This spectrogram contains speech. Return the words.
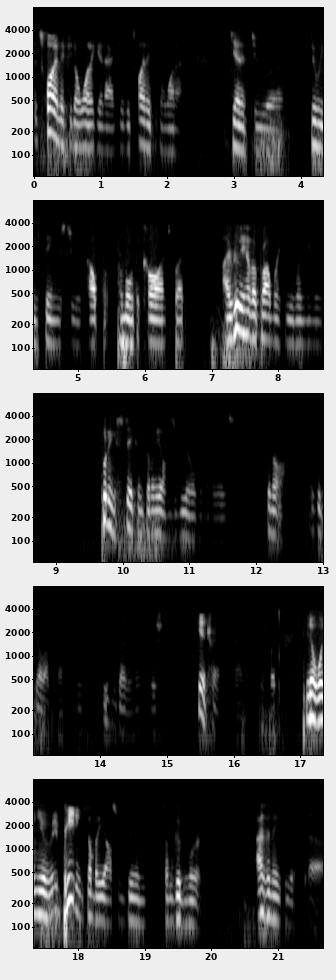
it's fine if you don't want to get active. It's fine if you don't want to get into uh, doing things to help promote the cause. But I really have a problem with you when you're putting stick in somebody else's wheels. In other words, so no, you can tell I'm French, but this, is not in English. You can't translate that into English, but you know when you're impeding somebody else from doing some good work. As an atheist, uh,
